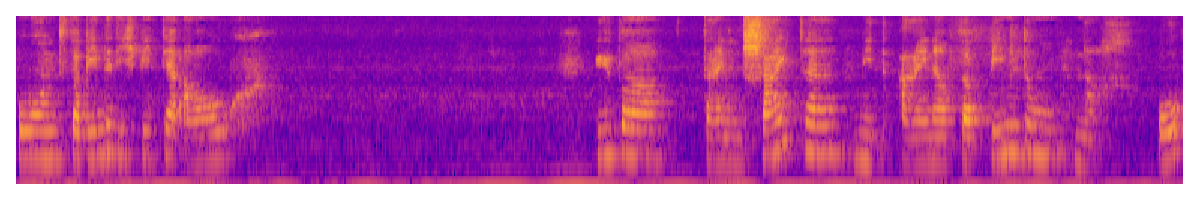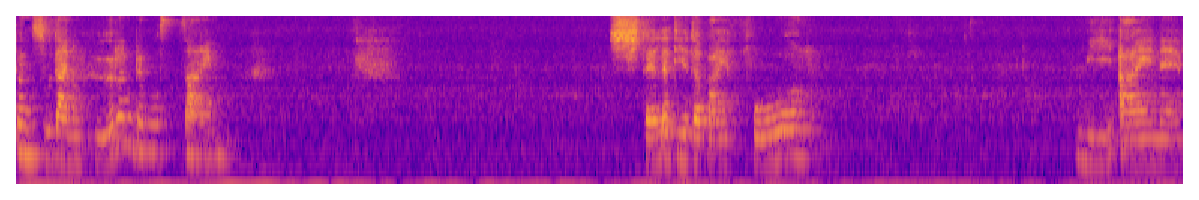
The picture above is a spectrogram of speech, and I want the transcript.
Und verbinde dich bitte auch über deinen Scheitel mit einer Verbindung nach oben zu deinem höheren Bewusstsein. Stelle dir dabei vor, wie eine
